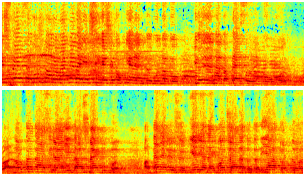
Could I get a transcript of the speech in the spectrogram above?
és persze mostanra már nem elégségesek a kijelentő mondatok, jöjjön hát a felszólító mód. Az oktatás irányítás megbukott. A felelősök kérjenek bocsánatot a diákoktól,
